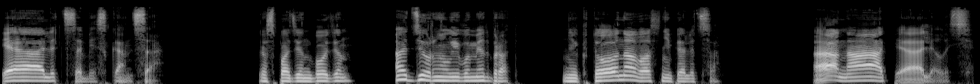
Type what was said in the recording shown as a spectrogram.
Пялятся без конца». «Господин Бодин», — отдернул его медбрат, — «никто на вас не пялится». «Она пялилась»,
